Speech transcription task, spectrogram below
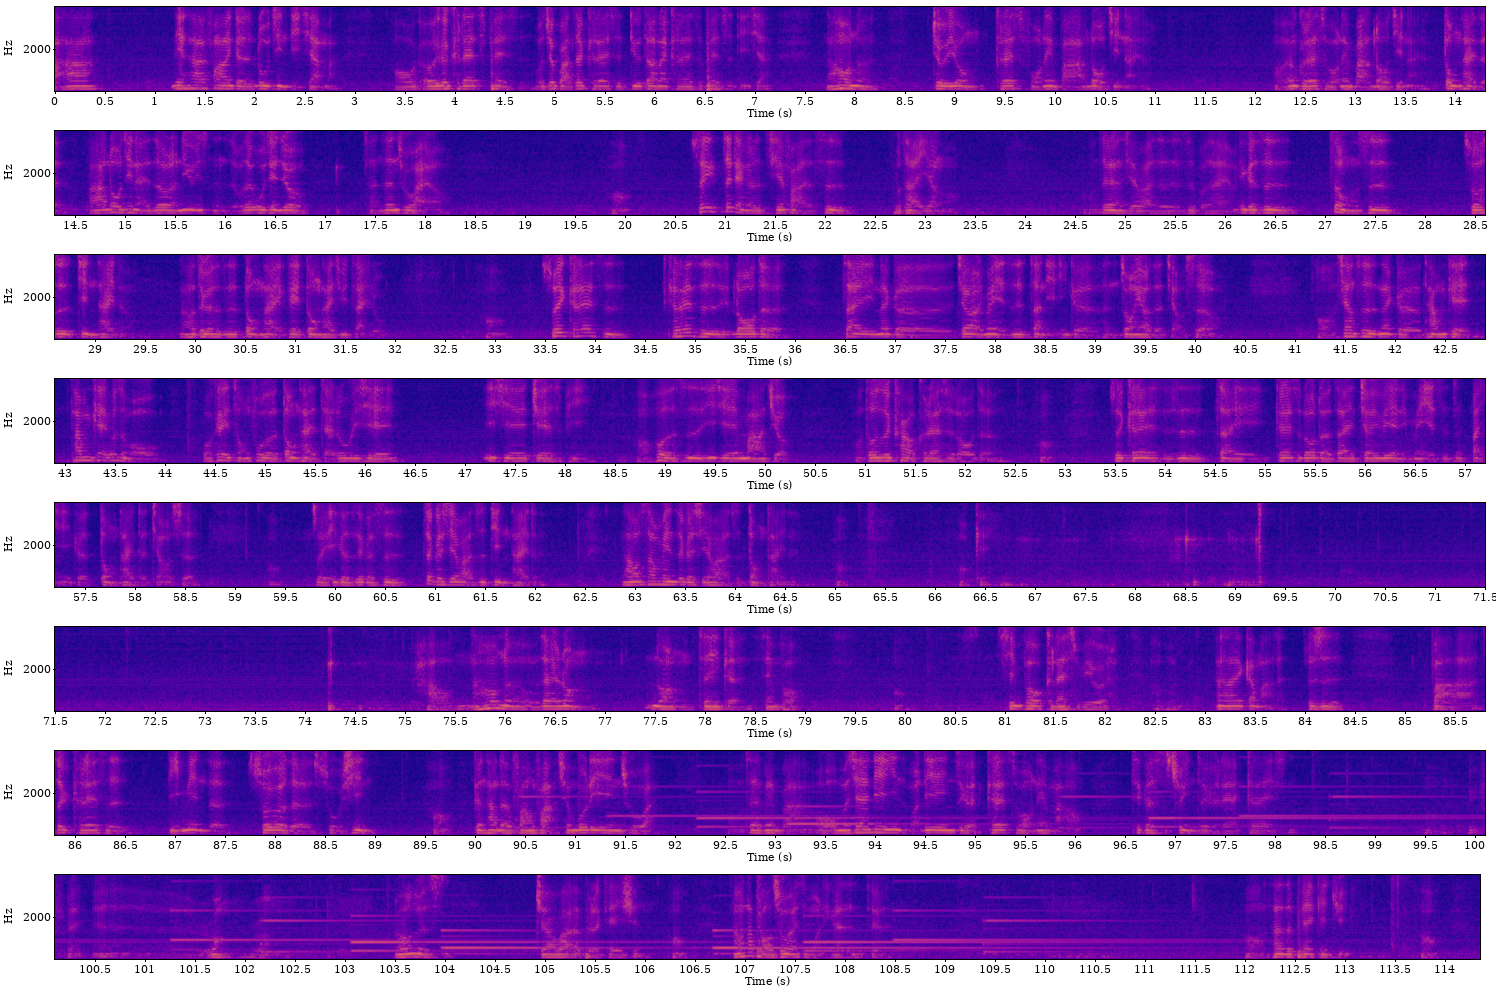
把它，因为它放在一个路径底下嘛，哦，我有一个 class path，我就把这 class 丢到那 class path 底下，然后呢，就用 class for name 把它漏进来了，哦，用 class for name 把它漏进来，动态的把它漏进来之后呢，new instance 我的物件就产生出来了，哦，所以这两个写法是不太一样哦，哦，这两个写法是是不太一样，一个是这种是说是静态的。然后这个是动态，可以动态去载入，哦，所以 class class loader 在那个 Java 里面也是占领一个很重要的角色哦，哦，像是那个 Tomcat，Tomcat 为什么我可以重复的动态载入一些一些 JSP，哦，或者是一些 module，哦，都是靠 class loader，哦，所以 class 是在 class loader 在 Java 里面也是在扮演一个动态的角色。所以一个这个是这个写法是静态的，然后上面这个写法是动态的，哦，OK，好，然后呢，我们再 run run 这个 sample，，simple class viewer，好不，那它干嘛的？就是把这个 class 里面的所有的属性。哦跟他的方法全部列印出来，哦，这边把哦，我们现在列印什么？列印这个 class for name 嘛，哦，这个 string 这个 class，哦，reflect，呃，run run run as Java application，哦，然后它跑出来什么？你看这个，哦，它的 package，哦，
